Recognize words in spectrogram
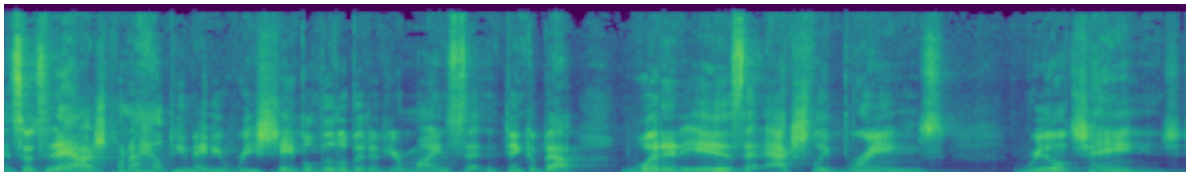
And so today, I just want to help you maybe reshape a little bit of your mindset and think about what it is that actually brings real change.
